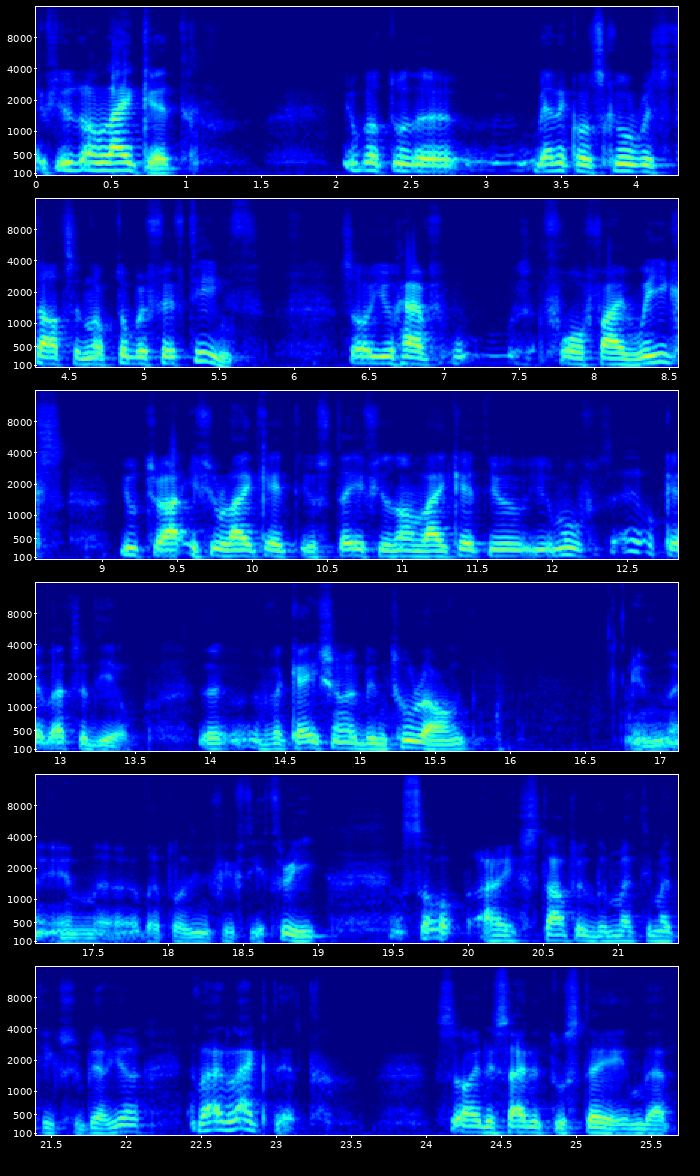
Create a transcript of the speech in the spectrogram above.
If you don't like it, you go to the medical school, which starts on October 15th. So you have four or five weeks." you try if you like it you stay if you don't like it you you move say, okay that's a deal the vacation had been too long in in uh, that was in 53 so i started the mathématiques supérieures and i liked it so i decided to stay in that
